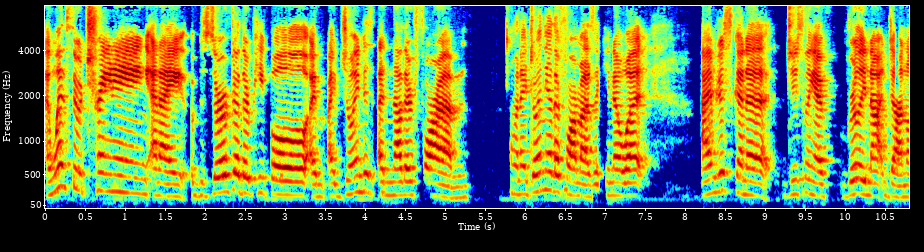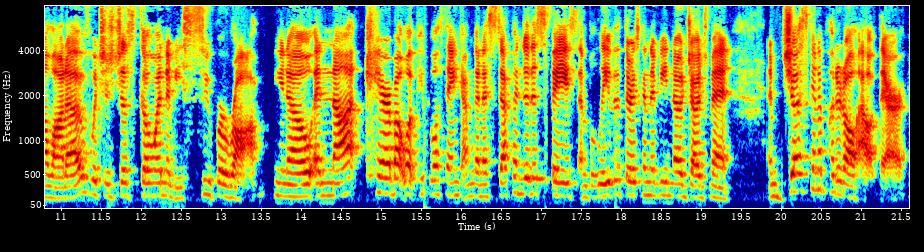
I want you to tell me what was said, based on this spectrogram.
I went through training and I observed other people. I, I joined another forum. When I joined the other forum, I was like, you know what? I'm just gonna do something I've really not done a lot of, which is just going to be super raw, you know, and not care about what people think. I'm gonna step into this space and believe that there's gonna be no judgment. I'm just gonna put it all out there.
